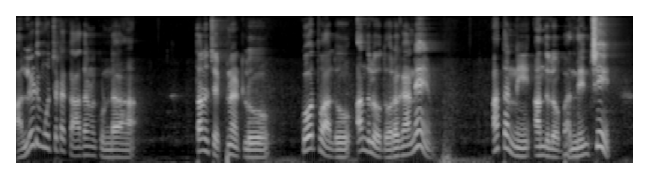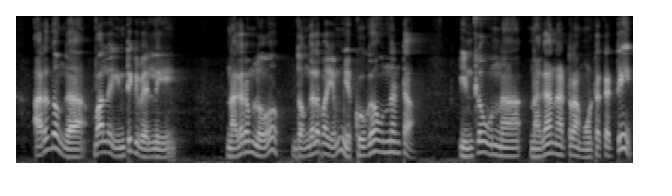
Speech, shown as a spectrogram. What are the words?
అల్లుడి ముచ్చట కాదనకుండా తను చెప్పినట్లు కోత్వాలు అందులో దూరగానే అతన్ని అందులో బంధించి అరదొంగ వాళ్ళ ఇంటికి వెళ్ళి నగరంలో దొంగల భయం ఎక్కువగా ఉందంట. ఇంట్లో ఉన్న నగా నట్రా మూట కట్టి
